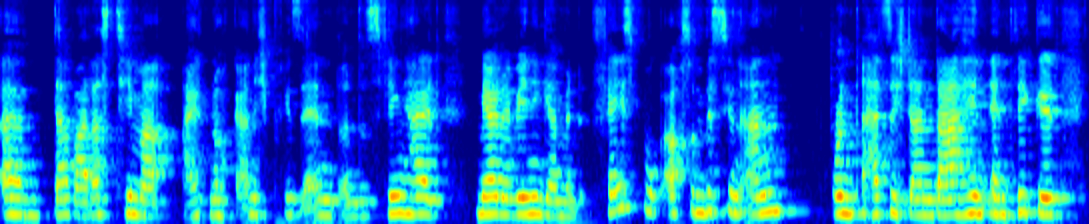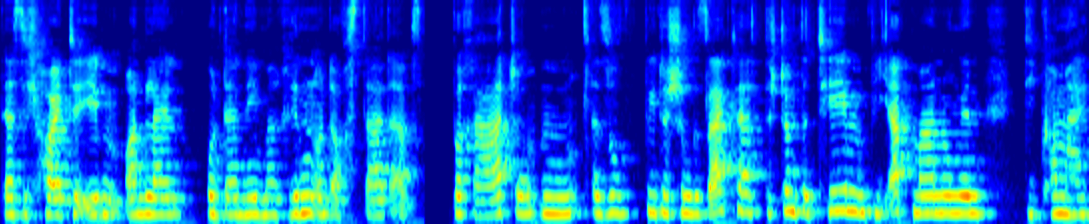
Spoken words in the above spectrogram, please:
Ähm, da war das Thema halt noch gar nicht präsent und es fing halt mehr oder weniger mit Facebook auch so ein bisschen an und hat sich dann dahin entwickelt, dass ich heute eben Online-Unternehmerinnen und auch Startups berate. Mm, also wie du schon gesagt hast, bestimmte Themen wie Abmahnungen, die kommen halt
